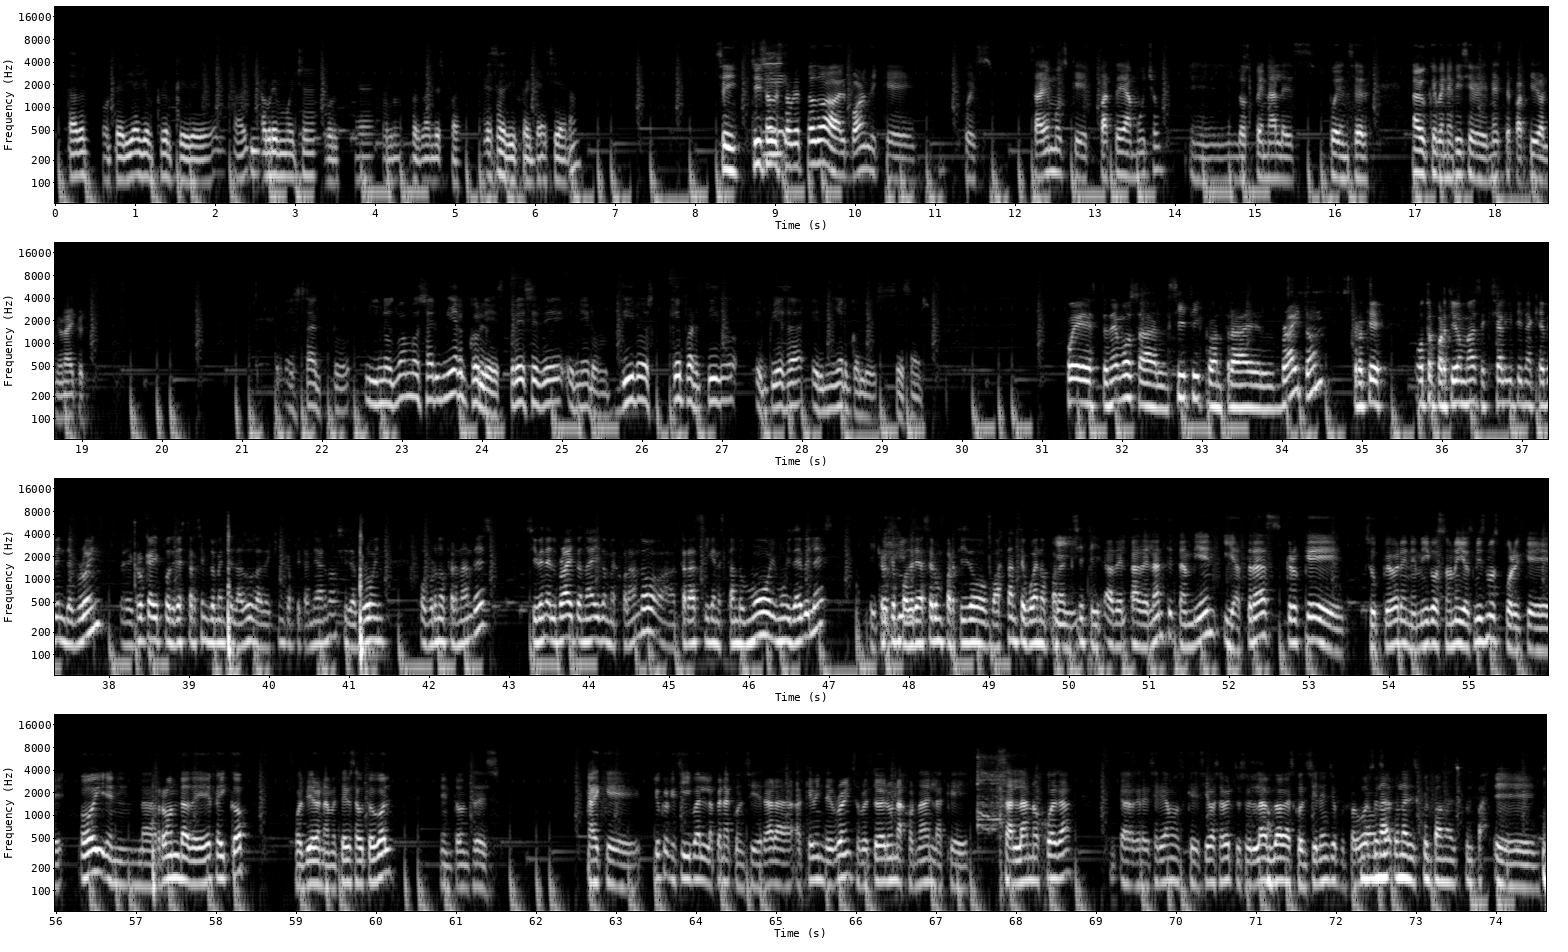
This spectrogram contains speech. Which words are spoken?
acertado en portería, yo creo que abre mucha oportunidad a Fernández para esa diferencia, ¿no? Sí, sí, sobre, sobre todo al Burnley que pues sabemos que patea mucho. Eh, los penales pueden ser algo que beneficie en este partido al United. Exacto. Y nos vamos al miércoles 13 de enero. Diros qué partido empieza el miércoles, César. Pues tenemos al City contra el Brighton. Creo que otro partido más si alguien tiene a Kevin De Bruyne, eh, creo que ahí podría estar simplemente la duda de quién capitanearnos, si De Bruyne o Bruno Fernández. Si bien el Brighton ha ido mejorando, atrás siguen estando muy, muy débiles. Y creo que podría ser un partido bastante bueno para el City. adelante también y atrás creo que su peor enemigo son ellos mismos porque hoy en la ronda de FA Cup volvieron a meter ese autogol. Entonces hay que, yo creo que sí vale la pena considerar a, Kevin De Bruyne, sobre todo en una jornada en la que Salah no juega. Agradeceríamos que si vas a ver tu celular lo hagas con silencio, por favor. una, disculpa, una disculpa. Eh,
